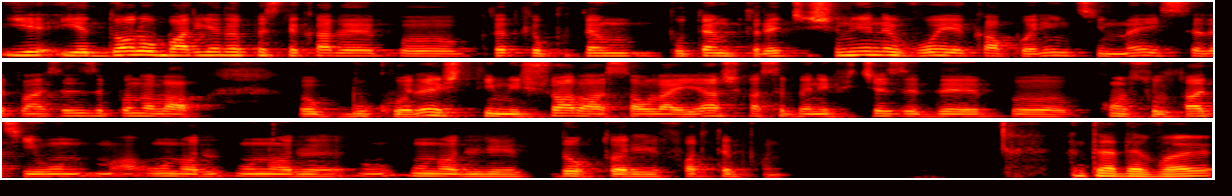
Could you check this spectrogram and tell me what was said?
e, e doar o barieră peste care uh, cred că putem, putem trece și nu e nevoie ca părinții mei să se deplaseze până la București, Timișoara sau la Iași ca să beneficieze de uh, consultații un, unor, unor, unor doctori foarte buni. Într-adevăr, uh,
